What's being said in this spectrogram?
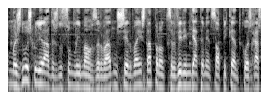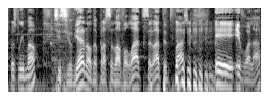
umas duas colheradas do sumo de limão reservado, mexer bem, está pronto. Servir imediatamente salpicante com as raspas de limão, siciliana ou da Praça de Alvalade, sei lá, tanto faz. e, e voilà,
